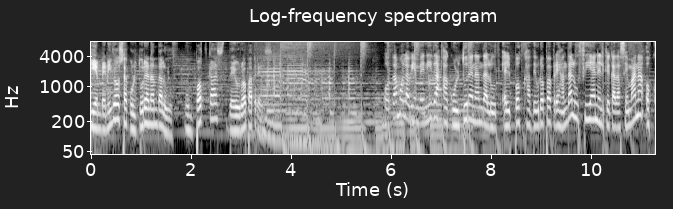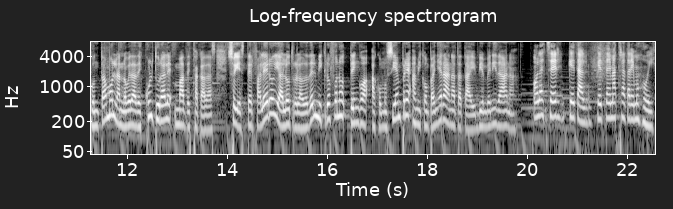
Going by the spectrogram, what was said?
Bienvenidos a Cultura en Andaluz, un podcast de Europa Press. Os damos la bienvenida a Cultura en Andaluz, el podcast de Europa Press Andalucía en el que cada semana os contamos las novedades culturales más destacadas. Soy Esther Falero y al otro lado del micrófono tengo a, como siempre a mi compañera Ana Tatay. Bienvenida Ana. Hola Esther, ¿qué tal? ¿Qué temas trataremos hoy?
